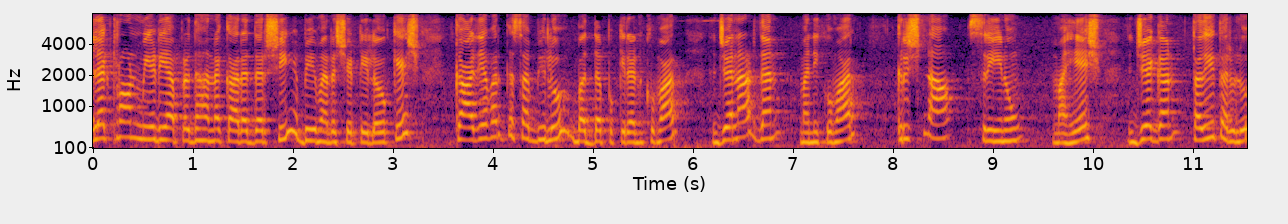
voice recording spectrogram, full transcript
ఎలక్ట్రాన్ మీడియా ప్రధాన కార్యదర్శి భీమరశెట్టి లోకేష్ కార్యవర్గ సభ్యులు బద్దపు కిరణ్ కుమార్ జనార్దన్ మణికుమార్ కృష్ణ శ్రీను మహేష్ జగన్ తదితరులు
